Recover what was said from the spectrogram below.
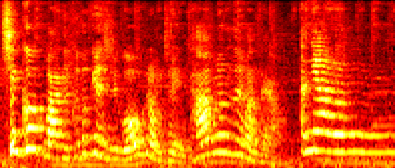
신쿡 많이 구독해주시고 그럼 저희는 다음 영상에 만나요. 안녕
